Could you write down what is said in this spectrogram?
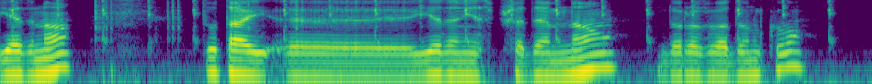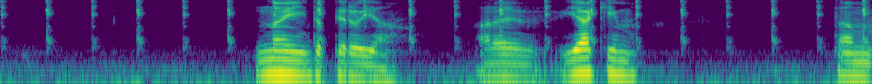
Jedno. Tutaj yy, jeden jest przede mną do rozładunku. No i dopiero ja. Ale w jakim tam yy,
